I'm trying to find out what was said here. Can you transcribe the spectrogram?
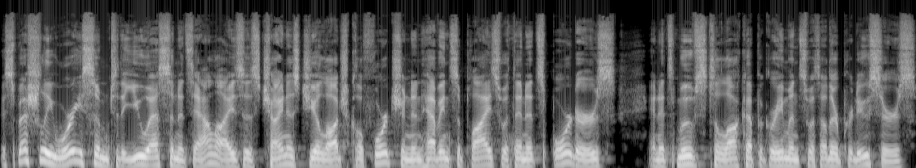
especially worrisome to the U.S. and its allies is China's geological fortune in having supplies within its borders and its moves to lock up agreements with other producers,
